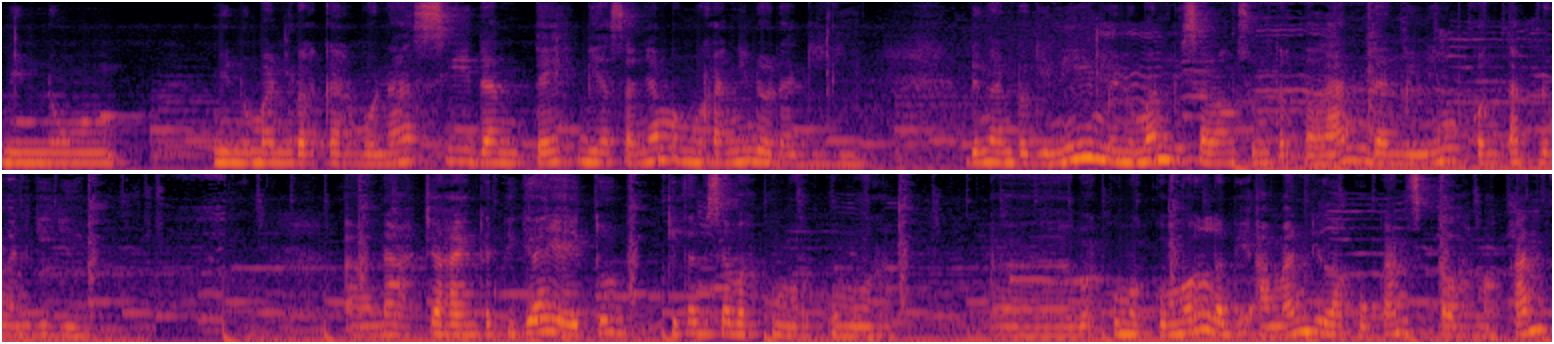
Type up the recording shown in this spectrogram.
minum minuman berkarbonasi dan teh biasanya mengurangi noda gigi. Dengan begini, minuman bisa langsung tertelan dan minim kontak dengan gigi. Eh, nah, cara yang ketiga yaitu kita bisa berkumur-kumur. Eh, berkumur-kumur lebih aman dilakukan setelah makan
